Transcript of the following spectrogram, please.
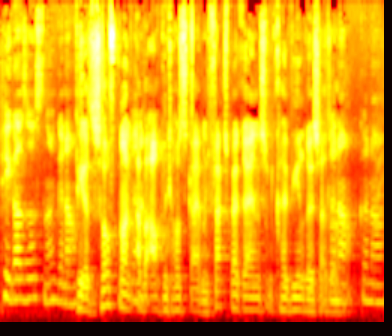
Pegasus, ne? Genau. Pegasus Hoffmann, Genau. aber auch mit Horst Geib und Flaxberg-Renz und Kai Wienriss. Also Genau, genau.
